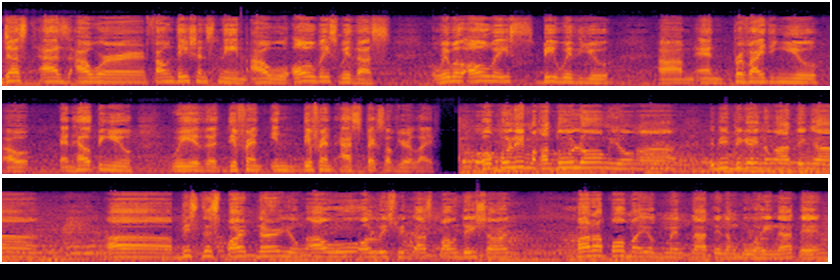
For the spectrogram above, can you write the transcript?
just as our foundation's name, AU, always with us. We will always be with you um, and providing you uh, and helping you with uh, different in different aspects of your life. Hopefully makatulong yung ah, ibibigay ng ating ah, ah, business partner, yung AU Always With Us Foundation para po ma-augment natin ang buhay natin.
